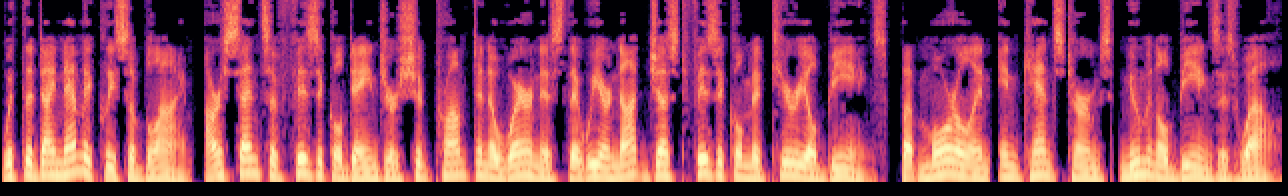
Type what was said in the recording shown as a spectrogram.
With the dynamically sublime, our sense of physical danger should prompt an awareness that we are not just physical material beings, but moral and in Kant's terms, noumenal beings as well.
